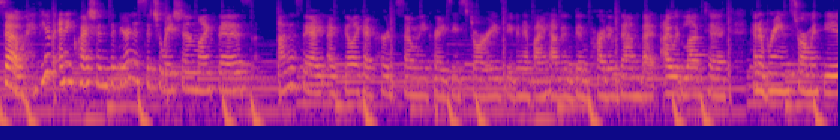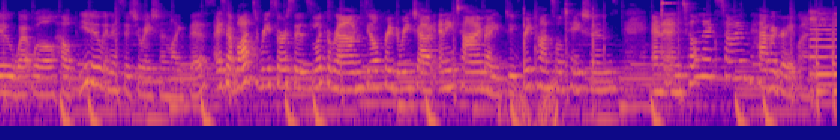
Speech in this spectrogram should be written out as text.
So if you have any questions, if you're in a situation like this, honestly, I, I, feel like I've heard so many crazy stories, even if I haven't been part of them, but I would love to kind of brainstorm with you what will help you in a situation like this. I have lots of resources. Look around. Feel free to reach out anytime. I do free consultations. And until next time, have a great one.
